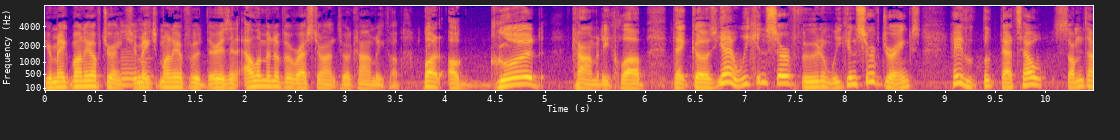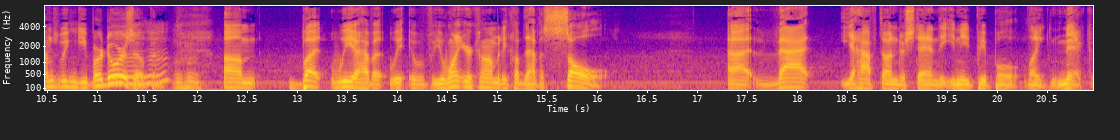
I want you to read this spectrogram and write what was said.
You make money off drinks. You make money off food. There is an element of a restaurant to a comedy club, but a good comedy club that goes, yeah, we can serve food and we can serve drinks. Hey, look, that's how sometimes we can keep our doors open. Um, but we have a. We, if you want your comedy club to have a soul, uh, that you have to understand that you need people like Nick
